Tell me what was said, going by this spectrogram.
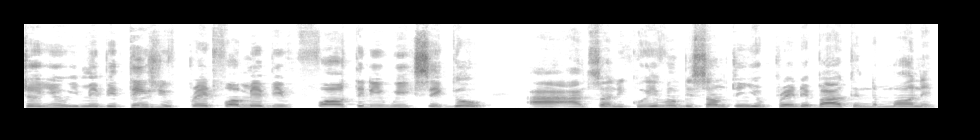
to you. It may be things you've prayed for maybe four, three weeks ago, uh, and so on. It could even be something you prayed about in the morning.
